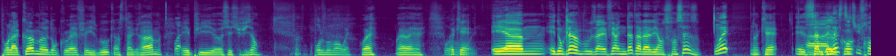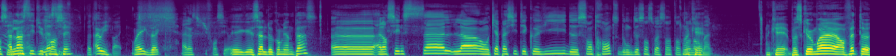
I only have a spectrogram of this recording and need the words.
pour la com, euh, donc ouais, Facebook, Instagram, Ouais. et puis euh, c'est suffisant. Pour le moment, ouais. Ouais, ouais, ouais. ouais. Ok. moment. Et, euh, et donc là, vous allez faire une date à l'Alliance française Ouais. Ok. Et À salle de l'Institut français. à l'Institut français. Ah oui. pareil. Ouais, exact. À l'Institut français. Et, et salle de combien de places Euh, alors c'est une salle là en capacité Covid de 130 donc 260 en temps Ok. normal. Ok, parce que moi, en fait, euh,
